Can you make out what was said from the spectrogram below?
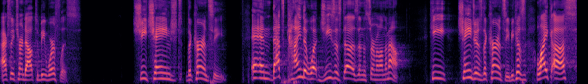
actually turned out to be worthless. She changed the currency. And that's kind of what Jesus does in the Sermon on the Mount he changes the currency because, like us,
